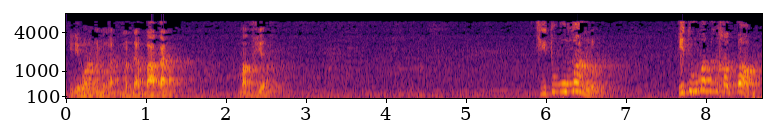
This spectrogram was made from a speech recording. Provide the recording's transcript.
Ini orang yang mendambakan maghfirah. Itu Umar loh. Itu Umar bin Khattab.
